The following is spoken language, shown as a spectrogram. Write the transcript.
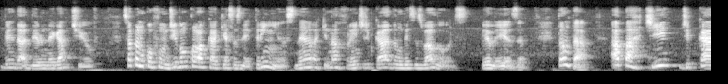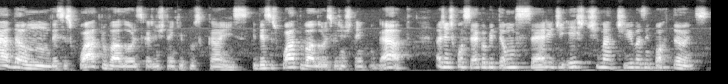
verdadeiro negativo. Só para não confundir, vamos colocar aqui essas letrinhas né, aqui na frente de cada um desses valores. Beleza. Então tá, a partir de cada um desses quatro valores que a gente tem aqui para os cães e desses quatro valores que a gente tem para o gato, a gente consegue obter uma série de estimativas importantes.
